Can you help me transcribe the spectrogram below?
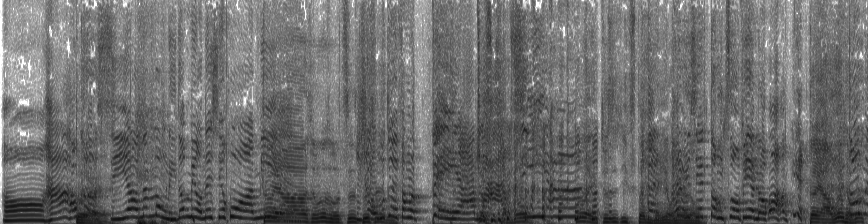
哦，哈，好可惜哦，那梦里都没有那些画面。对啊，什么什么，就是揉对方的背啊，垃圾呀，对，就是一直都没有，还有一些动作片的画面。对啊，我也想说都没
